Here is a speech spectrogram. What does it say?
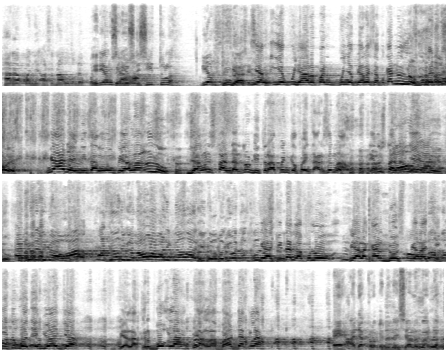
harapannya Arsenal untuk dapat dia harus serius di situ lah. Dia harus Enggak, yang yang punya harapan punya piala siapa? Kan lu, bukan gue. Enggak ada yang minta ngomong piala lu. Jangan standar lu diterapin ke fans Arsenal. Itu standarnya ya. lu itu. MU udah di bawah, Arsenal juga bawah paling bawah gitu. Bagaimana Enggak, kita nggak perlu piala kardus, piala ciki itu buat MU aja. Piala kerbau lah, piala badak lah. Eh, ada klub Indonesia loh badak.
